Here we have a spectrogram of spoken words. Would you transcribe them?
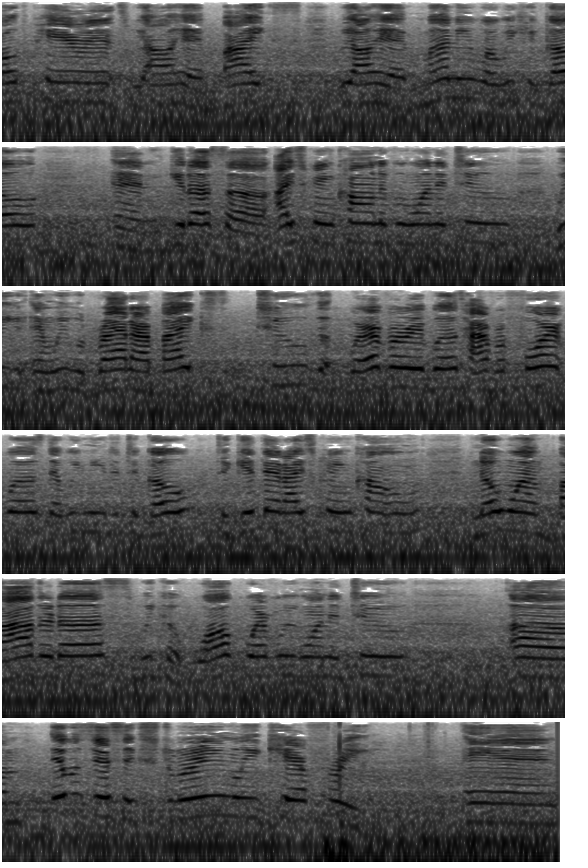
both parents. We all had bikes. We all had money where we could go and get us a ice cream cone if we wanted to. We and we would ride our bikes to the wherever it was, however far it was that we needed to go to get that ice cream cone. No one bothered us. We could walk wherever we wanted to. Um, it was just extremely carefree, and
